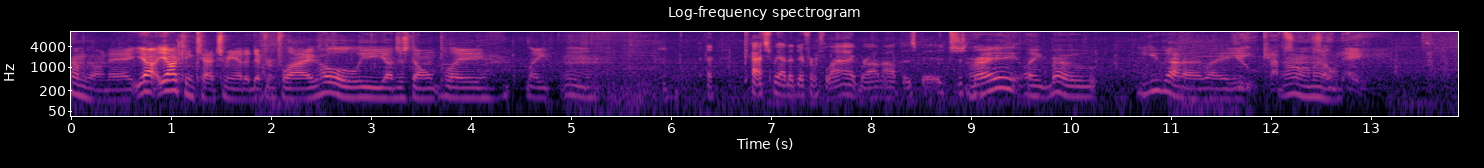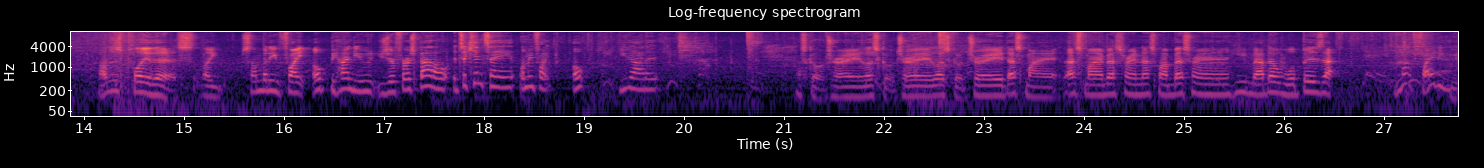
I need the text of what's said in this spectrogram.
I'm going day. Y'all, y'all can catch me at a different flag. Holy, y'all just don't play like, mm, Catch me at a different flag, bro. I'm out this bitch. right? Like, bro, you gotta like, You I capture don't know. Zone A. I'll just play this. Like, somebody fight. Oh, behind you is your first battle. It's a Kensei. Let me fight. Oh, you got it. Let's go, Trey. Let's go, Trey. Let's go, Trey. That's my that's my best friend. That's my best friend. He about to whoop his ass. I'm not fighting you,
